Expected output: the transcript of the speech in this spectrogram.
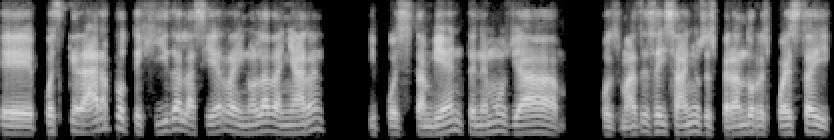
eh, pues quedara protegida la sierra y no la dañaran y pues también tenemos ya pues más de seis años esperando respuesta y,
